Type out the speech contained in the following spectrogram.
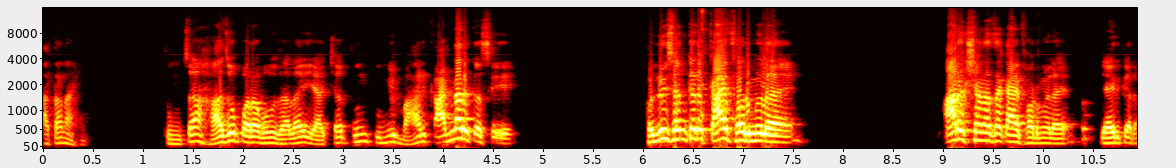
आता नाही. तुमचा हा जो पराभव झाला याच्यातून तुम्ही बाहेर काढणार कसे? फडणवीसांकडे काय फॉर्म्युला आहे? आरक्षणाचा काय फॉर्म्युला आहे? जाहीर करा.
